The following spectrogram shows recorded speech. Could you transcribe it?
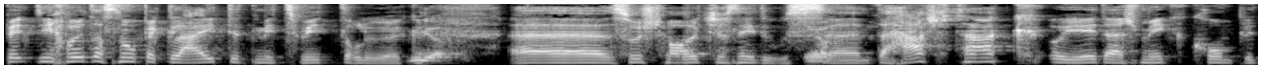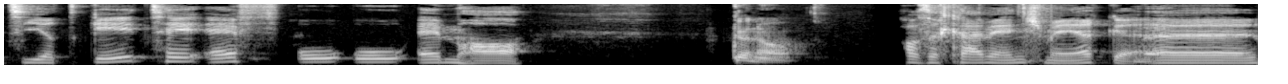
ich würde das nur begleitet mit Twitter schauen. Ja. Äh, sonst haltest du es nicht aus. Ja. Ähm, der Hashtag, oh je, der ist mega kompliziert, GTFOOMH. Genau. Kann sich kein Mensch merken. Äh,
